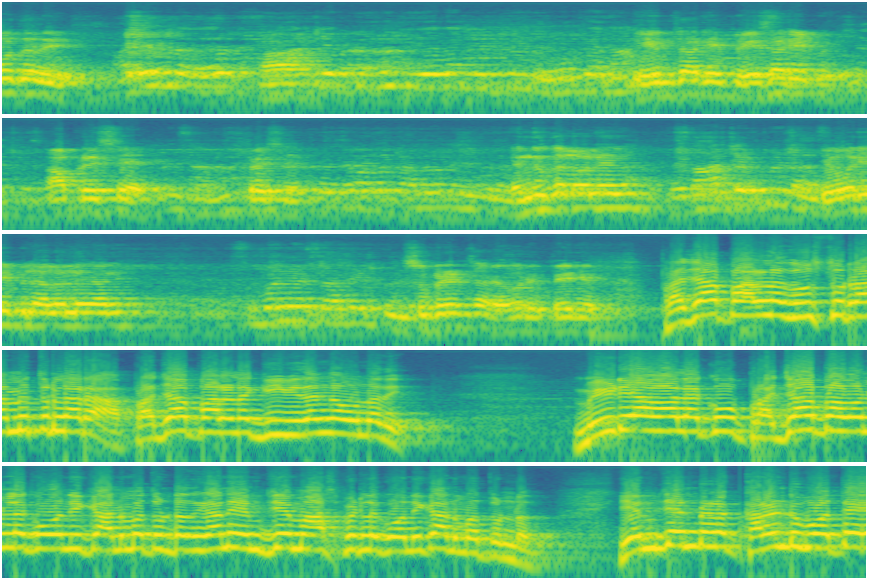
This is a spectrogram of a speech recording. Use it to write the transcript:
పోతుంది. ఓకేనా? ఏం సార్ చెప్పి? ఏ సార్ చెప్పి? ఆ ప్రెస్ ప్రెస్ ఎందుకు కలవలేదు. ఎవరు చెప్పి సార్ పేరు ప్రజాపాలన చూస్తుర్రా మిత్రులారా? ప్రజాపాలనకి ఈ విధంగా ఉన్నది. మీడియా వాళ్ళకు ప్రజాభవన్లకు పోనీకి అనుమతి ఉంటుంది కానీ ఎంజిఎం హాస్పిటల్కి పోనీకి అనుమతి ఉండదు. ఎంజిఎం కరెంటు పోతే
